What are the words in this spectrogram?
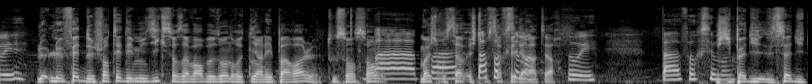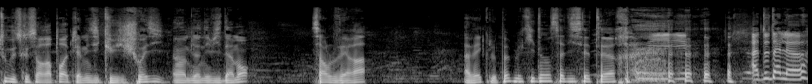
oui. le, le fait de chanter des musiques sans avoir besoin de retenir les paroles tous ensemble Pas- Moi, je trouve ça, je trouve ça fédérateur. Oui, pas forcément. Je dis pas du- ça du tout parce que c'est en rapport avec la musique que j'ai choisie, hein, bien évidemment. Ça, on le verra avec le peuple qui danse à 17h. Oui. À tout à l'heure.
